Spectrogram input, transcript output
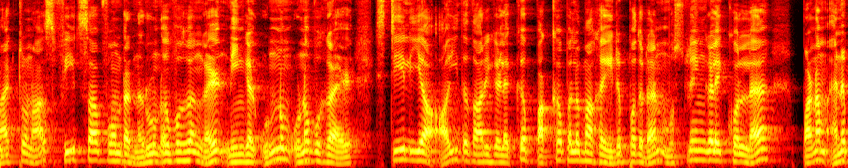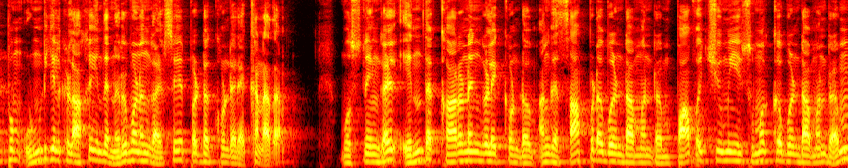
மக்டொனாஸ் பீட்சா போன்ற நிறுவனங்கள் நீங்கள் உண்ணும் உணவுகள் ஸ்டீலியா ஆயுததாரிகளுக்கு பக்கபலமாக இருப்பதுடன் முஸ்லிம்களை கொல்ல பணம் அனுப்பும் உண்டியல்களாக இந்த நிறுவனங்கள் செயற்பட்டு கொண்டிருக்கிறது முஸ்லிம்கள் எந்த காரணங்களை கொண்டும் அங்கு சாப்பிட வேண்டாம் என்றும் பாவச்சுமையை சுமக்க வேண்டாம் என்றும்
